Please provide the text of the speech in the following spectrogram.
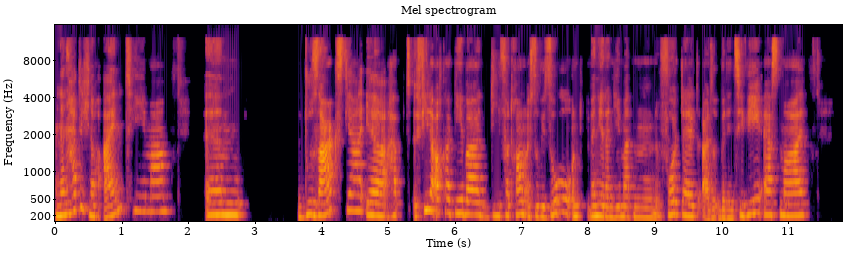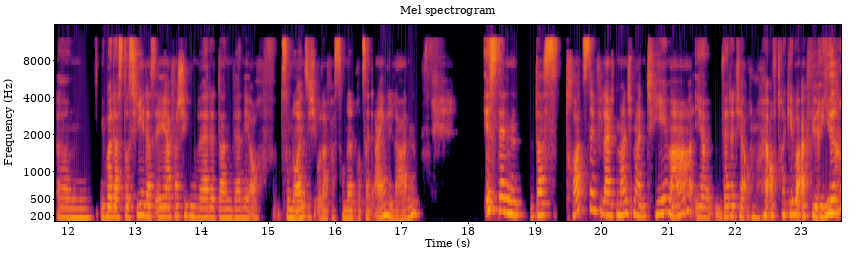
und dann hatte ich noch ein Thema, ähm, Du sagst ja, ihr habt viele Auftraggeber, die vertrauen euch sowieso und wenn ihr dann jemanden vorstellt, also über den CV erstmal, ähm, über das Dossier, das ihr ja verschicken werdet, dann werden die auch zu 90 oder fast 100 Prozent eingeladen. Ist denn das trotzdem vielleicht manchmal ein Thema? Ihr werdet ja auch neue Auftraggeber akquirieren.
